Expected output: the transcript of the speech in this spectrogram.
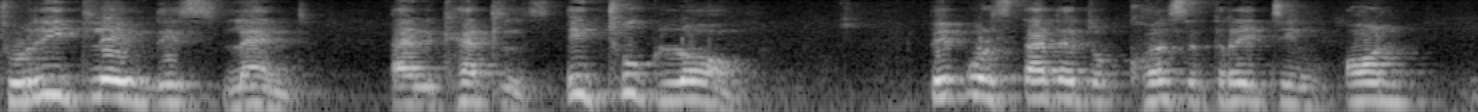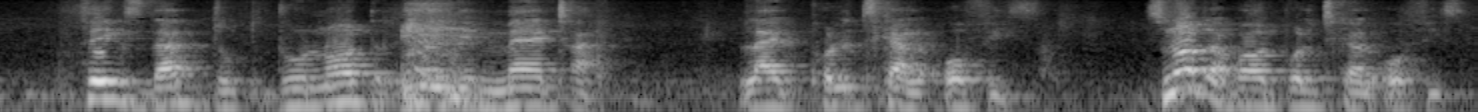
to reclaim this land and cattle, it took long. People started concentrating on things that do, do not really matter, like political office. It's not about political office.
